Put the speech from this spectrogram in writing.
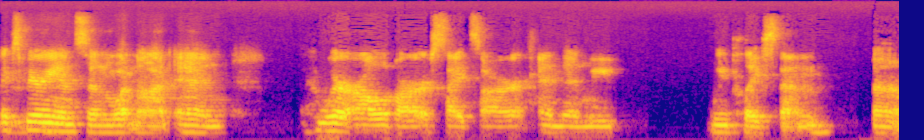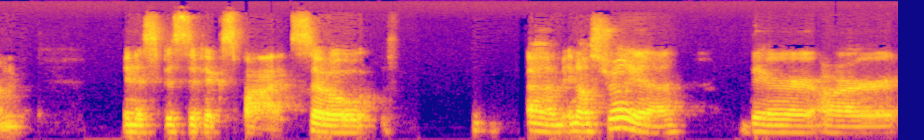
experience and whatnot, and where all of our sites are, and then we we place them um, in a specific spot. So um, in Australia, there are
